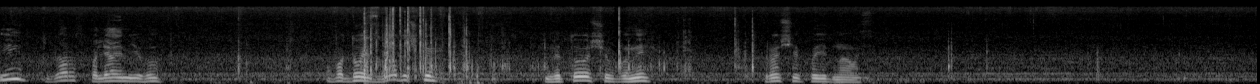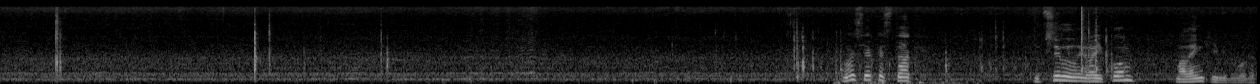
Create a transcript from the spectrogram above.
І зараз паляємо його водою з водочкою для того, щоб вони краще поєдналися. Ось якось так. Підсилили райком маленький відводок.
